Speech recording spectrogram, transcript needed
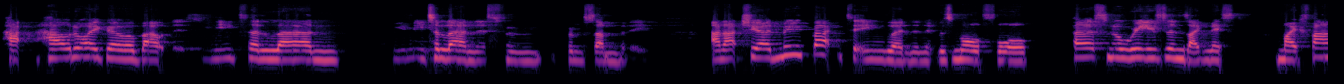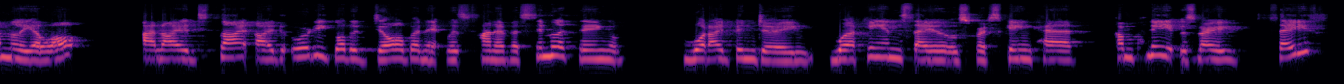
how, do I go about this? You need to learn. You need to learn this from from somebody. And actually, I'd moved back to England, and it was more for personal reasons. I missed my family a lot, and I'd I'd already got a job, and it was kind of a similar thing of what I'd been doing, working in sales for a skincare company. It was very safe,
